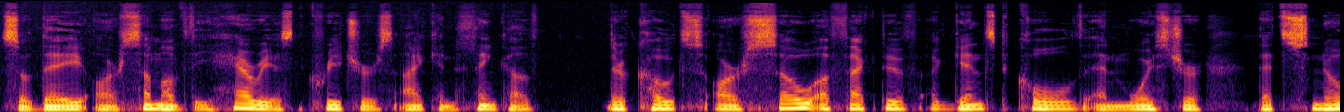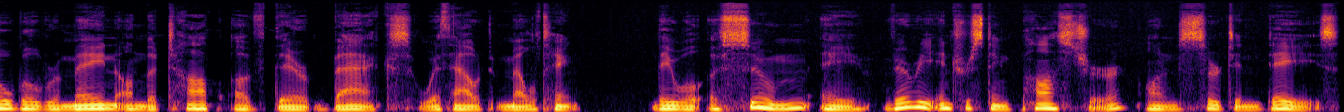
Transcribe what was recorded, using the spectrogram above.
So they are some of the hairiest creatures I can think of. Their coats are so effective against cold and moisture that snow will remain on the top of their backs without melting. they will assume a very interesting posture on certain days,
